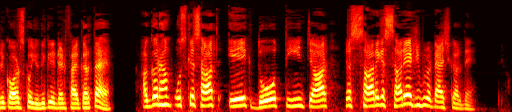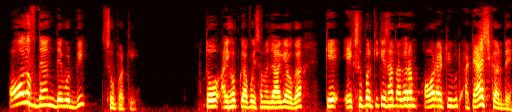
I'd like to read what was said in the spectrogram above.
ریکارڈ کو یونیکلی آئیڈینٹیفائی کرتا ہے، اگر ہم اس کے ساتھ ایک، دو، تین، چار یا سارے کے سارے ایٹریبیوٹ اٹیچ کر دیں all of them they would be super key تو آئی ہوپ کہ آپ کو سمجھ آ گیا ہوگا کہ ایک سپر کی کے ساتھ اگر ہم اور ایٹریبیوٹ اٹیچ کر دیں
